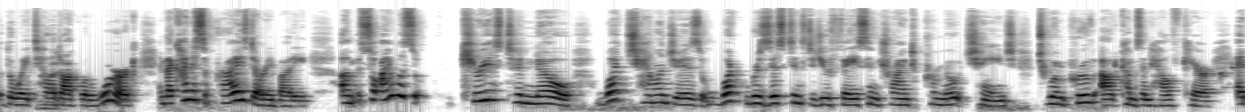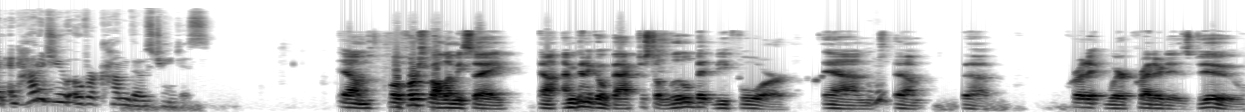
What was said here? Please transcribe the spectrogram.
the way Teladoc right. would work. And that kind of surprised everybody. Um, so I was curious to know what challenges, what resistance did you face in trying to promote change to improve outcomes in healthcare? And, and how did you overcome those changes? Um, well, first of all, let me say uh, I'm going to go back just a little bit before and mm-hmm. um, uh, credit where credit is due.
